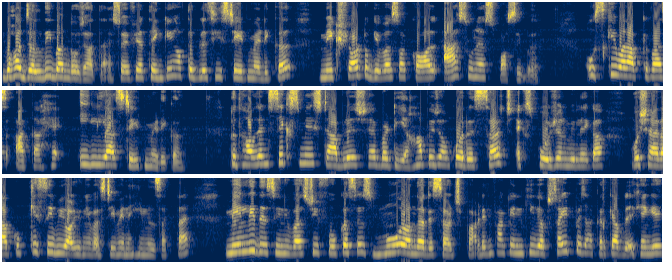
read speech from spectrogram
बहुत जल्दी बंद हो जाता है। So if you are thinking of Tbilisi State medical make sure to give us a call as soon as possible उसके बाद आपके पास आता है इलिया स्टेट मेडिकल 2006 में इस्टेब्लिश है बट यहाँ पे जो आपको रिसर्च एक्सपोजर मिलेगा वो शायद आपको किसी भी और यूनिवर्सिटी में नहीं मिल सकता है। Mainly this university focuses more on the research part in fact इनकी वेबसाइट पे जाकर के आप देखेंगे,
